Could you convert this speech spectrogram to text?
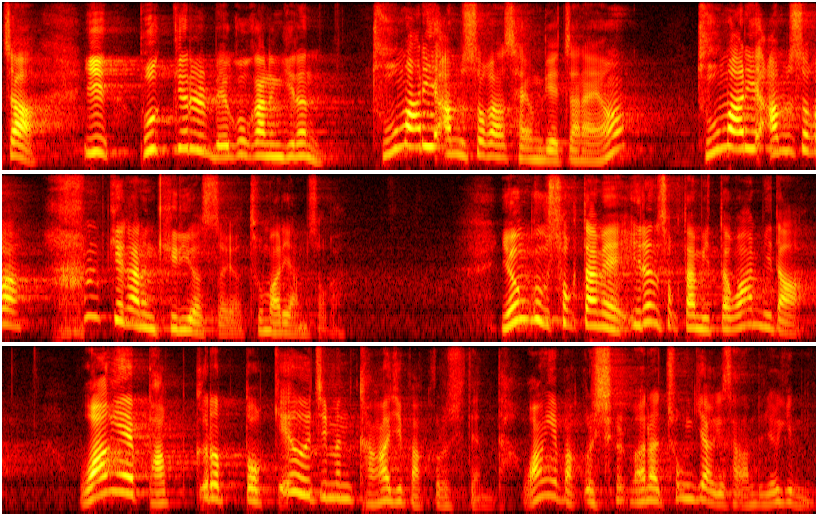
자, 이 법궤를 메고 가는 길은 두 마리 암소가 사용되어 있잖아요. 두 마리 암소가 함께 가는 길이었어요. 두 마리 암소가. 영국 속담에 이런 속담이 있다고 합니다 왕의 밥그릇도 깨어지면 강아지 밥그릇이 된다. 왕의 밥그릇이 얼마나 존귀하게 사람들 여깁니다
